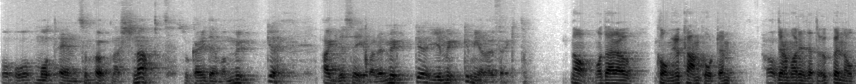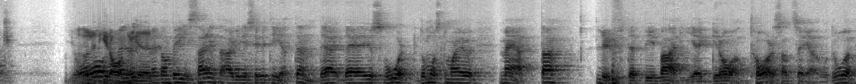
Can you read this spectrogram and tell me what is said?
och, och mot en som öppnar snabbt så kan ju den vara mycket aggressivare, mycket, ge mycket mer effekt. Ja, och där kommer ju kamkorten. Ja. Där de har ritat upp en. Ja, och grader men, det- men de visar inte aggressiviteten. Det, det är ju svårt. Då måste man ju mäta lyftet vid varje gradtal så att säga. Och då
